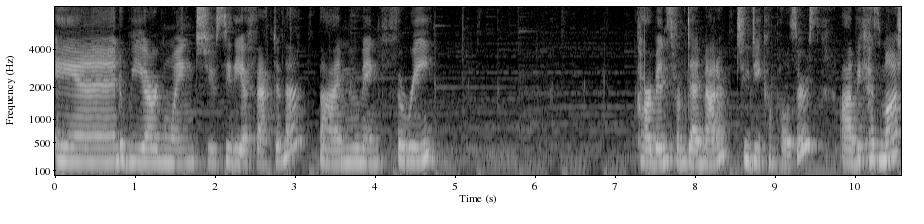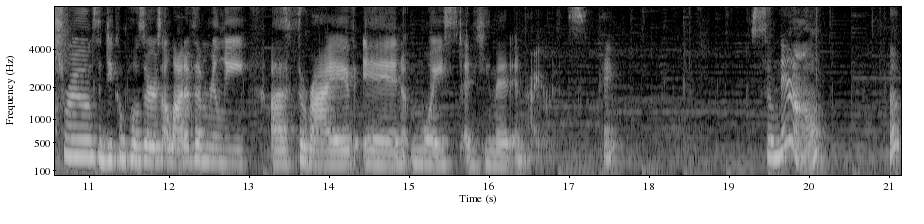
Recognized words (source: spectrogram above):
and we are going to see the effect of that by moving three carbons from dead matter to decomposers uh, because mushrooms and decomposers, a lot of them really uh, thrive in moist and humid environments, okay? So now, oh,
